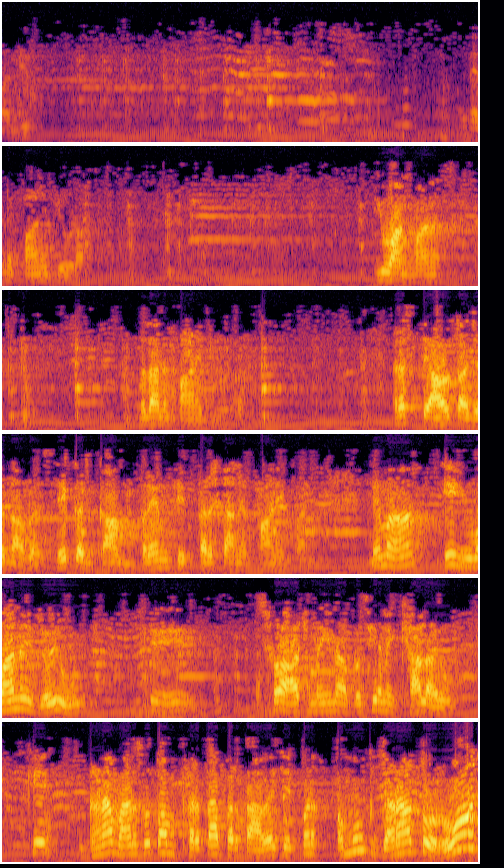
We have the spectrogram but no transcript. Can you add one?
બાંધ્યું. એને પાણી પીવડા યુવાન માણસ બધાને પાણી પીવડા રસ્તે આવતા જતા બસ એક જ કામ પ્રેમથી તરસાને પાણી પાણી એમાં એ યુવાને જોયું કે છ આઠ મહિના પછી એને ખ્યાલ આવ્યો કે ઘણા માણસો તો આમ ફરતા ફરતા આવે છે પણ અમુક જણા તો રોજ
